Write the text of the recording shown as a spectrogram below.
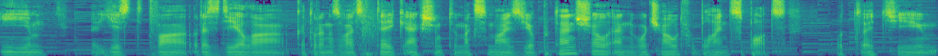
И есть два раздела, которые называются Take Action to Maximize Your Potential and Watch Out for Blind Spots. Вот эти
